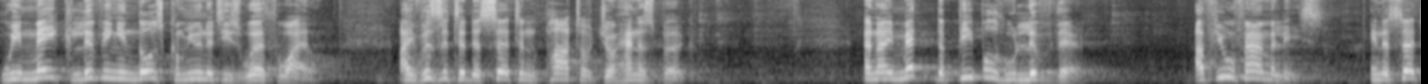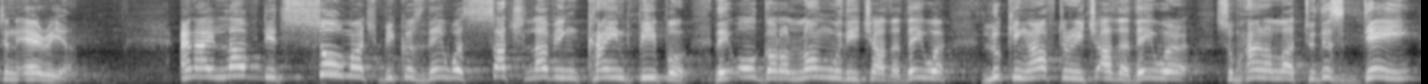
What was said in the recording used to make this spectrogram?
we make living in those communities worthwhile. I visited a certain part of Johannesburg and I met the people who live there, a few families in a certain area. And I loved it so much because they were such loving, kind people. They all got along with each other. They were looking after each other. They were, subhanAllah, to this day,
